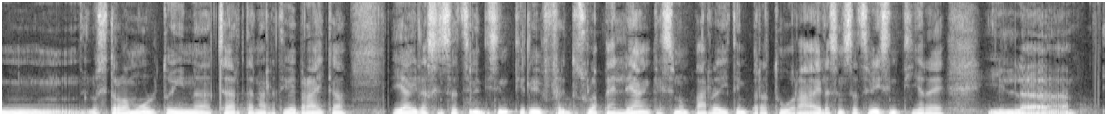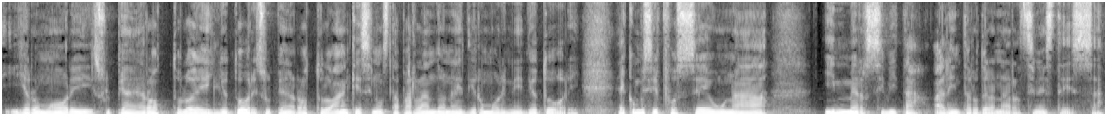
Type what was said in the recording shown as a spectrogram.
mm, lo si trova molto in certa narrativa ebraica e hai la sensazione di sentire il freddo sulla pelle anche se non parla di temperatura, hai la sensazione di sentire il i rumori sul pianerottolo e gli odori sul pianerottolo, anche se non sta parlando né di rumori né di odori. È come se fosse una immersività all'interno della narrazione stessa.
